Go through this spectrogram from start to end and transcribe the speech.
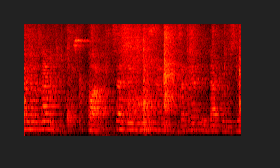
питання розглянути? Так. Сесію оголошую закритою. Дякую всім.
